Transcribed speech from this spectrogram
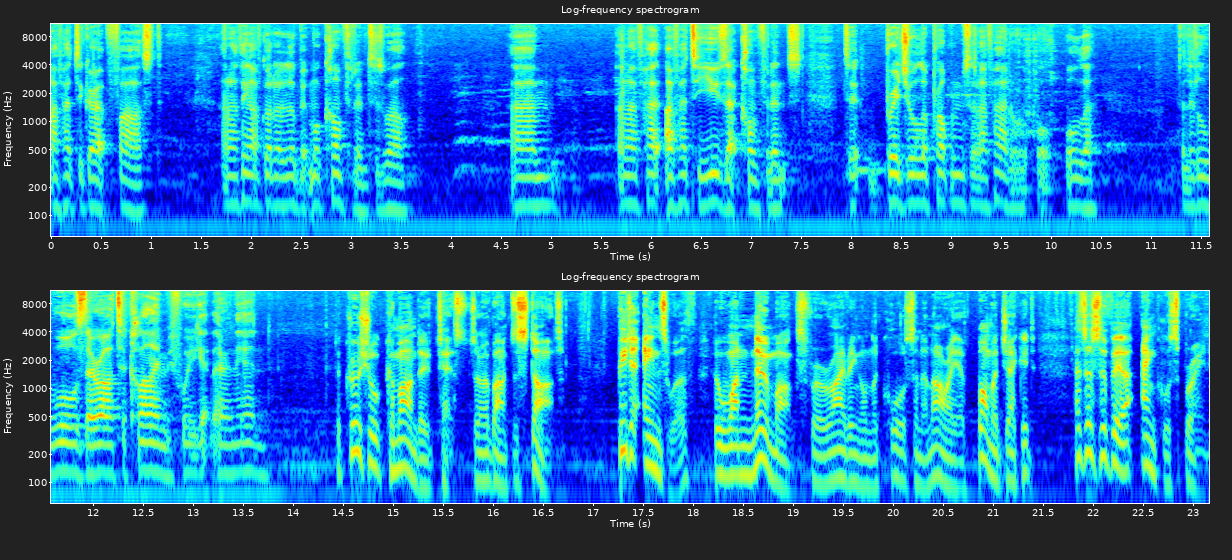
I've had to grow up fast, and I think I've got a little bit more confidence as well. Um, and I've had, I've had to use that confidence to bridge all the problems that I've had, all, all, all the, the little walls there are to climb before you get there in the end. The crucial commando tests are about to start. Peter Ainsworth, who won no marks for arriving on the course in an RAF bomber jacket, has a severe ankle sprain.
